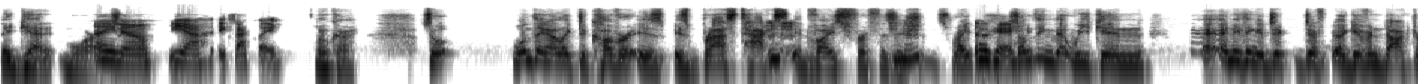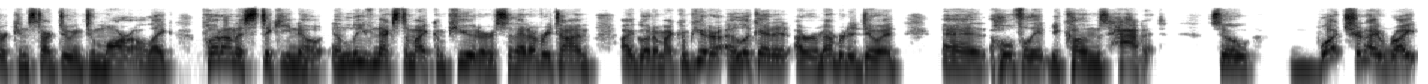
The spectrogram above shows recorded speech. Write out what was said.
they get it more. I know. Yeah, exactly. Okay. So one thing I like to cover is is brass tacks Mhm. advice for physicians, right? Okay. Something that we can anything a, di- diff- a given doctor can start doing tomorrow, like put on a sticky note and leave next to my computer so that every time I go to my computer, I look at it, I remember to do it, and hopefully it becomes habit. So what should I write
